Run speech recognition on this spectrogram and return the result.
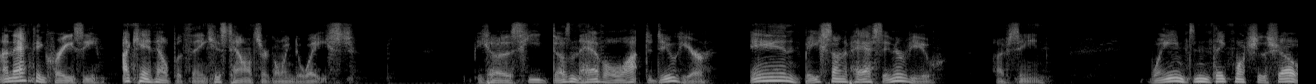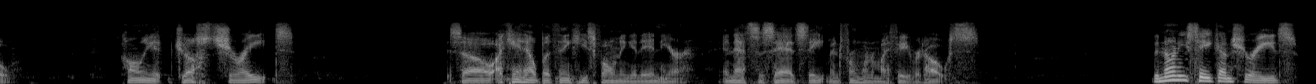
On Acting Crazy, I can't help but think his talents are going to waste. Because he doesn't have a lot to do here, and based on a past interview I've seen, Wayne didn't think much of the show, calling it just charades. So I can't help but think he's phoning it in here, and that's a sad statement from one of my favorite hosts. The 90s take on charades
